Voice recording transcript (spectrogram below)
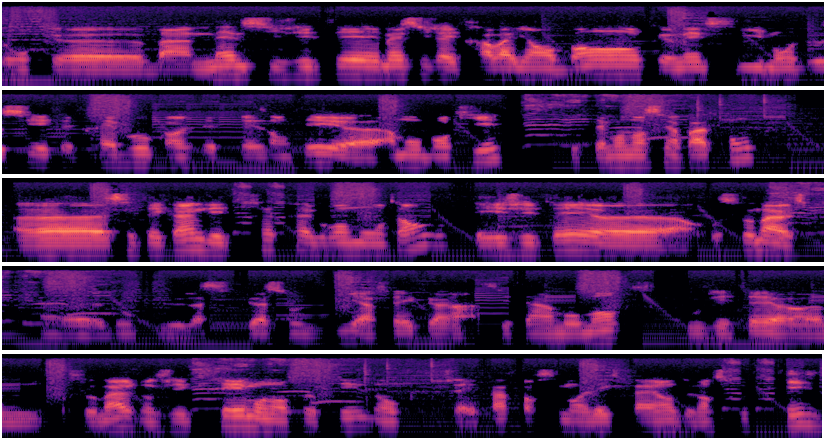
donc euh, bah, même si j'étais, même si j'avais travaillé en banque, même si mon dossier était très beau quand je l'ai présenté à mon banquier, c'était mon ancien patron, euh, c'était quand même des très très gros montants et j'étais euh, au chômage. Euh, donc la situation de vie a fait que c'était un moment où j'étais euh, au chômage. Donc j'ai créé mon entreprise, donc j'avais pas forcément l'expérience de l'entreprise.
